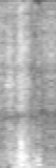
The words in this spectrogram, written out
you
